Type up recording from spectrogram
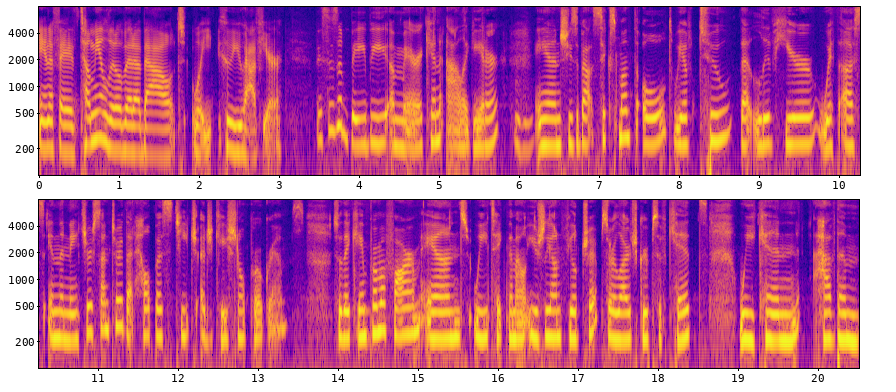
Anna Faith, tell me a little bit about what who you have here. This is a baby American alligator, mm-hmm. and she's about six months old. We have two that live here with us in the Nature Center that help us teach educational programs. So they came from a farm, and we take them out usually on field trips or large groups of kids. We can have them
